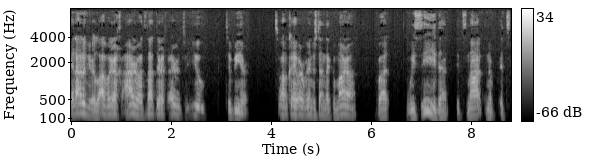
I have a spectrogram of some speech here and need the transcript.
get out of here. Lavayach it's not there for you to be here. So, okay, however, we understand that Gemara, but we see that it's not, an, it's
